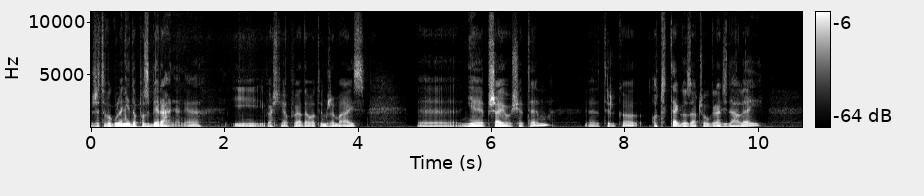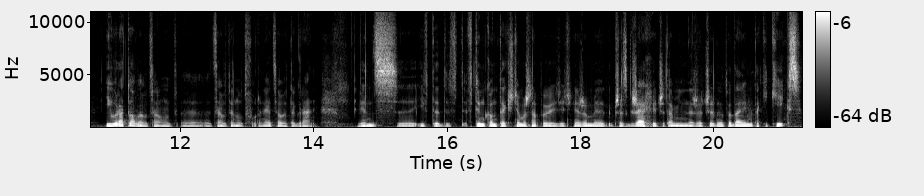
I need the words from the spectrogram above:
że to w ogóle nie do pozbierania, nie? I właśnie opowiadał o tym, że y, nie przejął się tym, y, tylko od tego zaczął grać dalej i uratował całą, y, cały ten utwór, nie? całe to granie. Więc i wtedy w tym kontekście można powiedzieć, nie? że my przez grzechy czy tam inne rzeczy, no to dajemy taki kiks,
